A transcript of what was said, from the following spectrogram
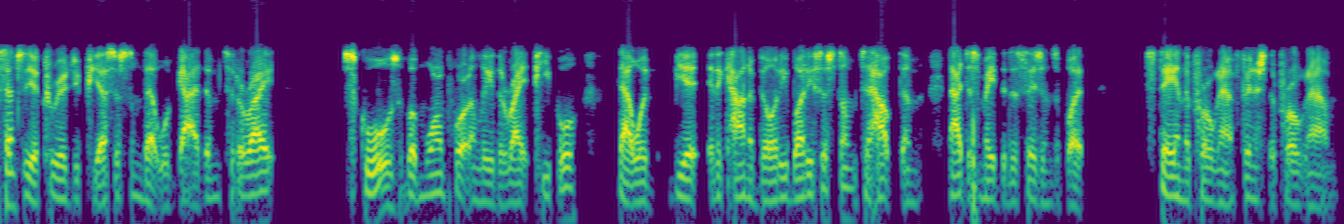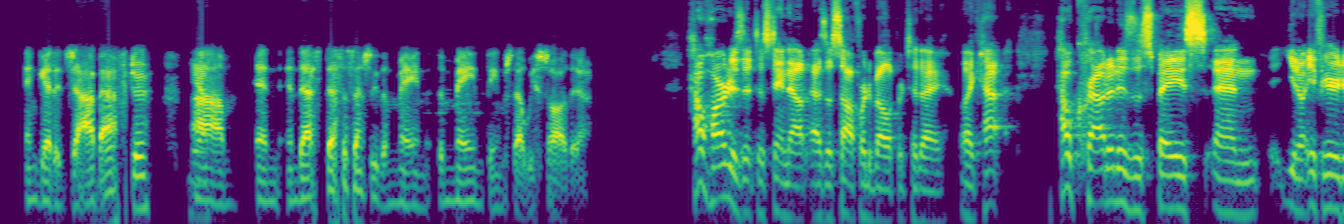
essentially a career GPS system that would guide them to the right schools, but more importantly, the right people that would be an accountability buddy system to help them not just make the decisions, but stay in the program, finish the program, and get a job after. Yeah. Um, and and that's that's essentially the main the main themes that we saw there how hard is it to stand out as a software developer today like how how crowded is the space and you know if you're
